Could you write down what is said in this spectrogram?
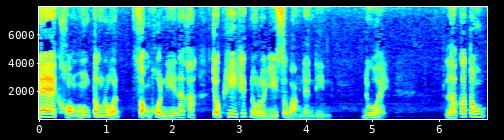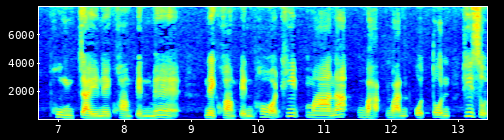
แม่ของตำรวจสองคนนี้นะคะ จบที่เทคโนโลยีสว่างแดนดินด้วย แล้วก็ต้องภูมิใจในความเป็นแม่ ในความเป็นพ่อที่มานะบากบันอดทนที่สุด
